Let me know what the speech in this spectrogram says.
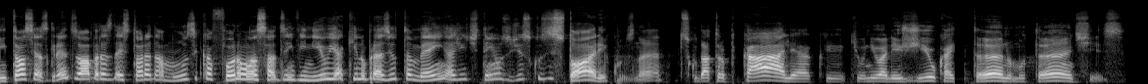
Então, assim, as grandes obras da história da música foram lançadas em vinil e aqui no Brasil também a gente tem os discos históricos, né? O disco da Tropicália, que, que uniu ali Gil, Caetano, Mutantes,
